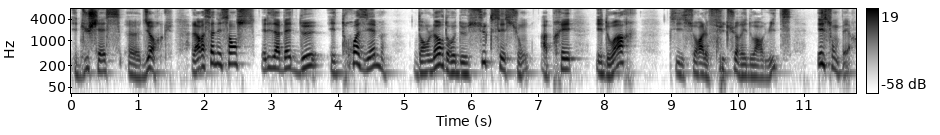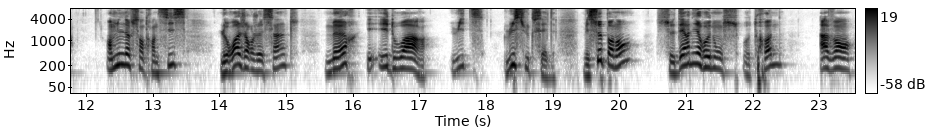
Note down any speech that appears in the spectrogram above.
et duchesse d'York. Alors à sa naissance, Elisabeth II est troisième dans l'ordre de succession après Édouard qui sera le futur Édouard VIII, et son père. En 1936, le roi George V meurt et Édouard VIII lui succède. Mais cependant, ce dernier renonce au trône avant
